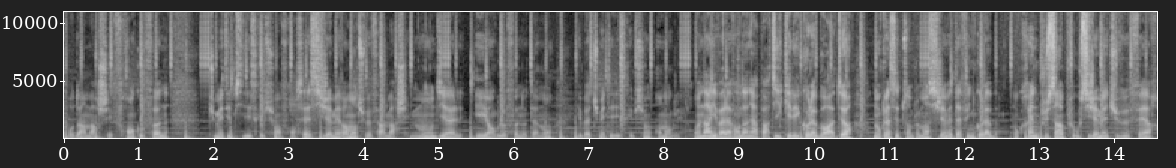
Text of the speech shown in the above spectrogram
pour un marché francophone, tu mets tes petites descriptions en français. Si jamais vraiment tu veux faire le marché mondial et anglophone notamment, et eh bah ben, tu mets tes descriptions en anglais. On arrive à l'avant-dernière partie qui est les collaborateurs. Donc là c'est tout simplement si jamais tu as fait une collab. Donc rien de plus simple ou si jamais tu veux faire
